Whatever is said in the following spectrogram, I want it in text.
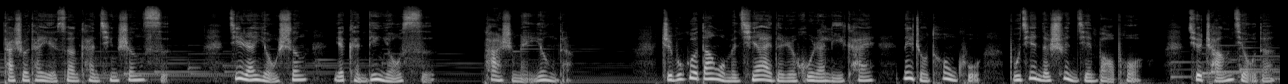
他说他也算看清生死，既然有生，也肯定有死，怕是没用的。只不过当我们亲爱的人忽然离开，那种痛苦不见得瞬间爆破，却长久的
